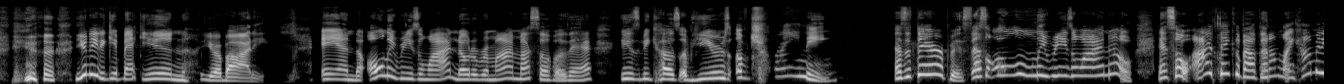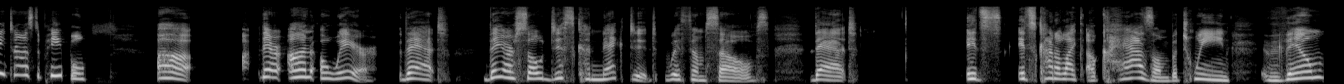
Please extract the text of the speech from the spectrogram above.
you need to get back in your body. And the only reason why I know to remind myself of that is because of years of training as a therapist. That's the only reason why I know. And so I think about that. I'm like, how many times do people uh, uh they're unaware that they are so disconnected with themselves that it's it's kind of like a chasm between them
